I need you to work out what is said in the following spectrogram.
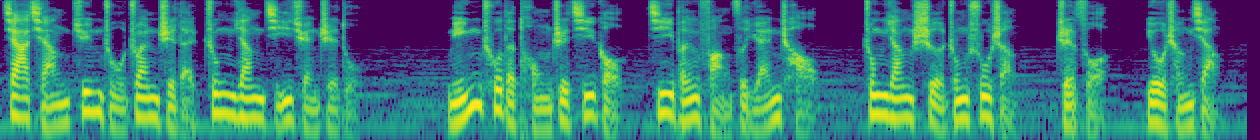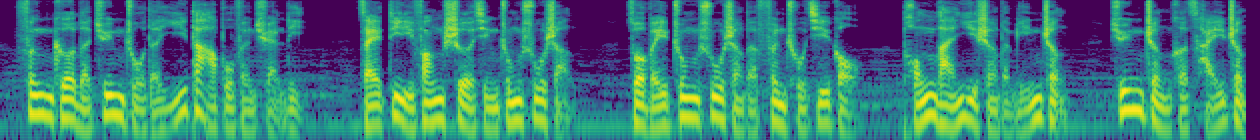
加强君主专制的中央集权制度。明初的统治机构基本仿自元朝，中央设中书省，制作右丞相，分割了君主的一大部分权力，在地方设行中书省，作为中书省的分处机构，统揽一省的民政、军政和财政，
